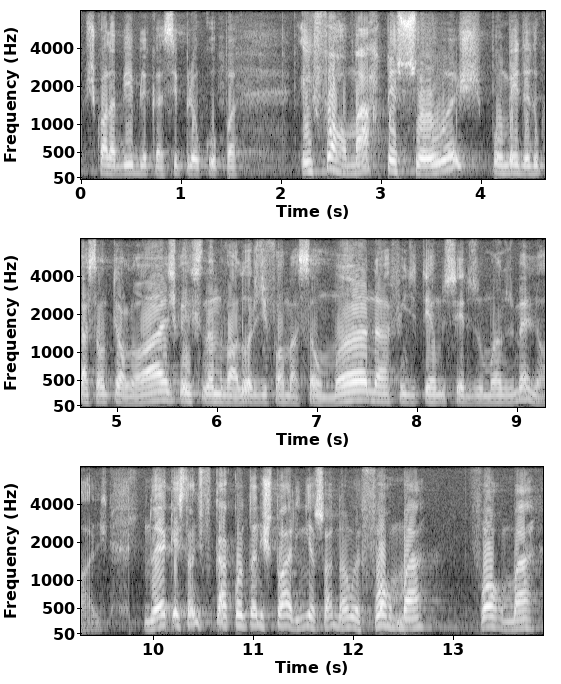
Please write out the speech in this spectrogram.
a escola bíblica se preocupa em formar pessoas por meio da educação teológica, ensinando valores de formação humana, a fim de termos seres humanos melhores. Não é questão de ficar contando historinha só, não, é formar. Formar.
